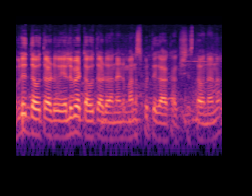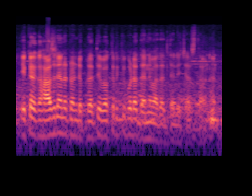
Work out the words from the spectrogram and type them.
అభివృద్ధి అవుతాడు ఎలివేట్ అవుతాడు అని మనస్ఫూర్తిగా ఆకాంక్షిస్తా ఉన్నాను. ఇక్కడికి హాజరైనటువంటి ప్రతి ఒక్కరికి కూడా ధన్యవాదాలు తెలియజేస్తా ఉన్నాను.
